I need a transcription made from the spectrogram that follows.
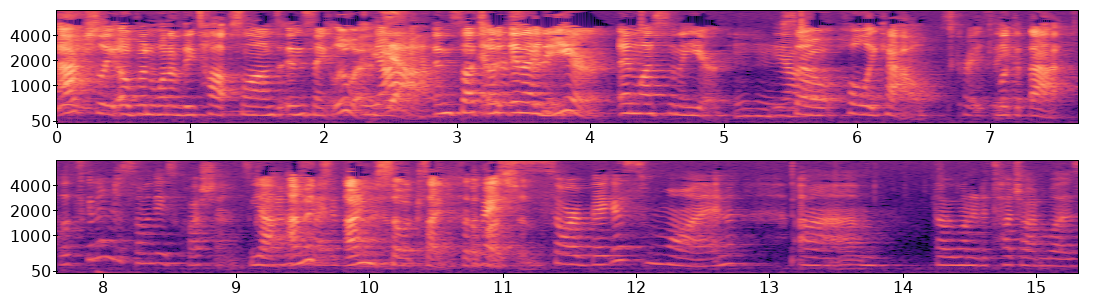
actually opened one of the top salons in St. Louis. Yeah. In such In a in a year, in less than a year. Yeah. So holy cow! It's crazy. Look at that. Let's get into some of these questions. Yeah, I'm I'm ex- I'm them. so excited for the okay, questions. So our biggest one um, that we wanted to touch on was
